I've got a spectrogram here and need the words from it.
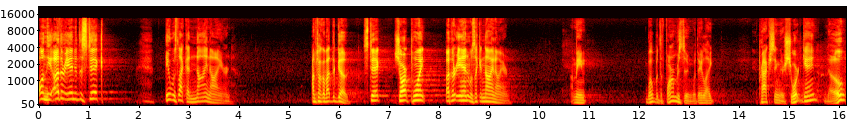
On the other end of the stick, it was like a nine iron. I'm talking about the goat. Stick, sharp point, other end was like a nine iron. I mean, what were the farmers doing? Were they like practicing their short game? No,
